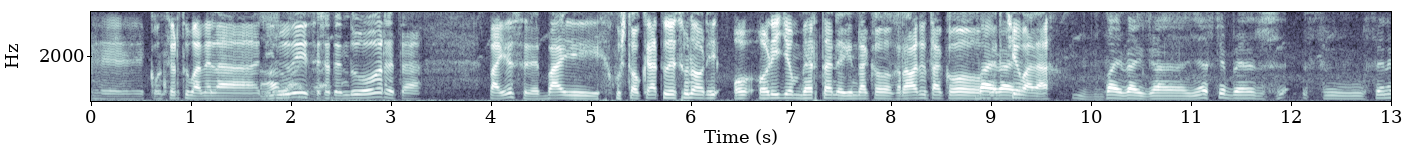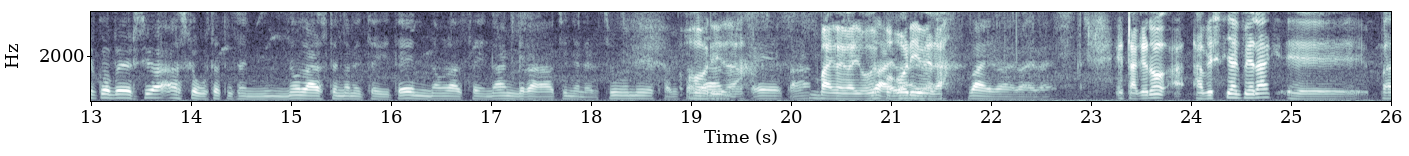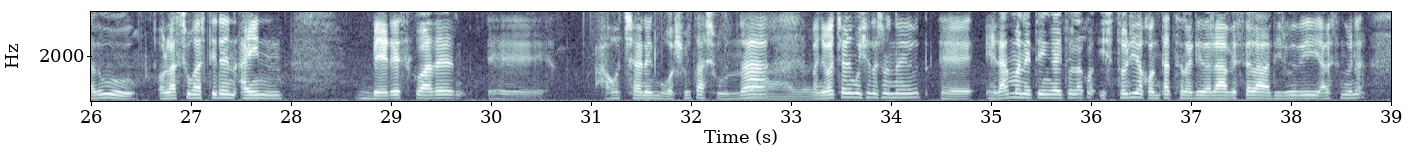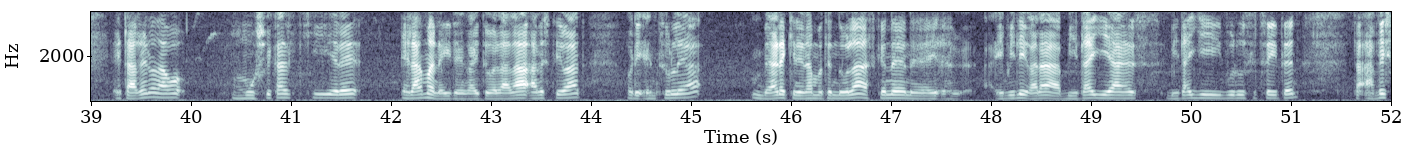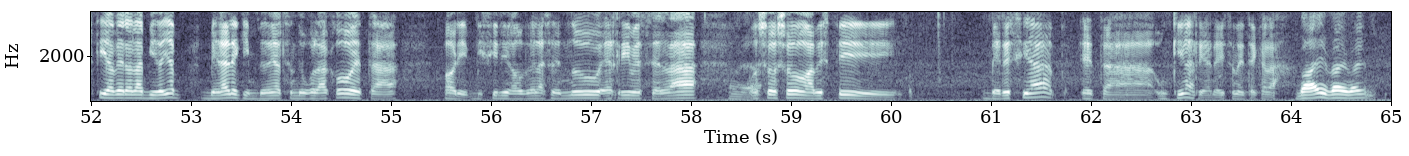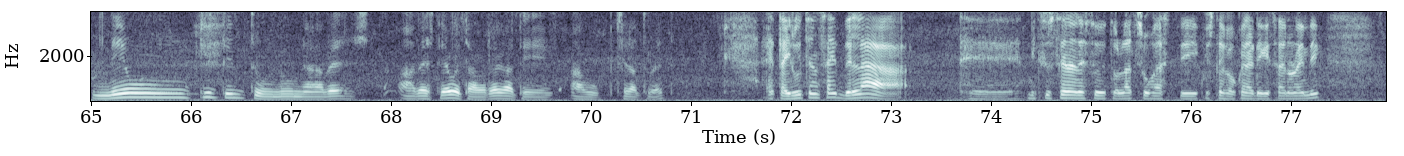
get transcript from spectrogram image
e, kontzertu bat dela dirudiz, bai, bai. esaten du hor, eta bai ez, e, bai justo aukeratu dezuna hori hori jon bertan egindako, grabatutako Bai, bertsio bai. bada. Bai, bai, gainezke ber, zuzeneko bertsioa asko gustatzen zen nola azten hitz egiten, nola zein angra atxinen jarrita Hori da. eta... Bai, bai, bai, Bai, hori bai, bera. Bai, bai, bai, bai. Eta gero, abestiak berak, e, badu, olazu gaztiren hain berezkoa den e, ahotsaren goxotasuna, bai, baina ahotsaren goxotasuna nahi dut, e, eramanetin gaituelako, historia kontatzen ari dela bezala dirudi abesten duena, eta gero dago musikalki ere eraman egiten gaituela da abesti bat, hori entzulea, beharekin eramaten duela, azkenen e, ibili gara bidaia ez, bidaili buruz hitz egiten, eta abestia bera da bidaia berarekin bidaiatzen dugulako, eta hori, bizirik gaudela zen du, herri bezala, da. oso oso abesti berezia eta unkigarria ere izan daitekela. Bai, bai, bai, ni unkitintu nun abest, abesti hau eta horregatik hau txeratu bet. Eta irutzen zait dela e, nik zuzenan ez dut olatzu gazti ikusteko aukerarik izan oraindik,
